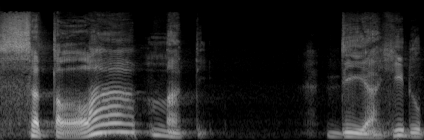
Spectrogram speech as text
setelah mati dia hidup.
